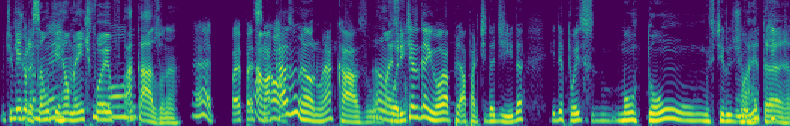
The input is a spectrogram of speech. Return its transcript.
O time Fiquei a impressão bem, que realmente foi acaso, né? É, Vai parecer Não, assim, ó, acaso não, não é acaso. Não, o mas- Corinthians ganhou a, a partida de ida e depois montou um estilo de Uma jogo retra...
